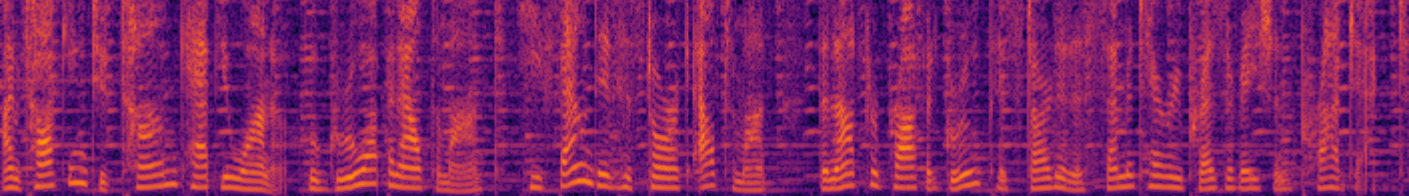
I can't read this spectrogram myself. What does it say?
I'm talking to Tom Capuano, who grew up in Altamont. He founded Historic Altamont. The not for profit group has started a cemetery preservation project.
